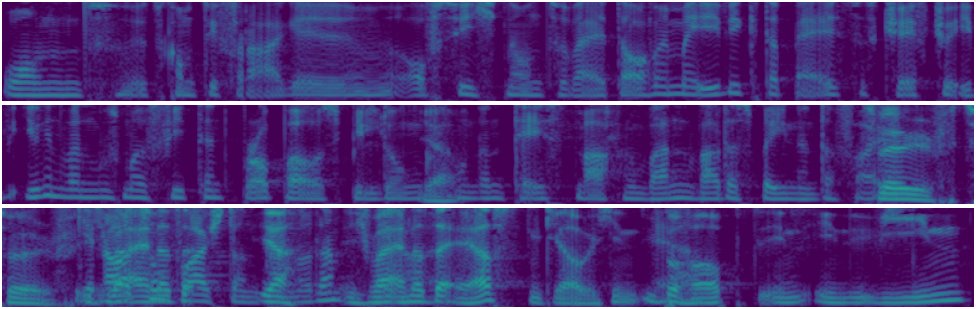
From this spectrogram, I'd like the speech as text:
Und jetzt kommt die Frage, Aufsichten und so weiter. Auch wenn man ewig dabei ist, das Geschäft schon ewig, irgendwann muss man Fit and Proper Ausbildung ja. und einen Test machen. Wann war das bei Ihnen der Fall? Zwölf, zwölf. Genau ich zum Vorstand, der, dann, oder? Ich war genau. einer der ersten, glaube ich, in, ja. überhaupt in, in Wien,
